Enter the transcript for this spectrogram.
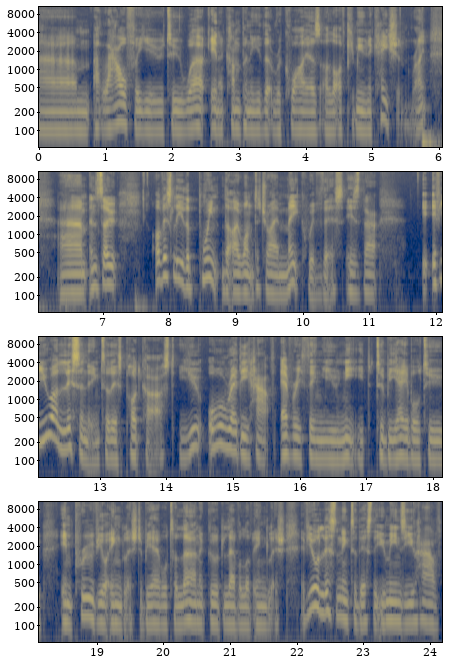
um, allow for you to work in a company that requires a lot of communication, right? Um, and so, obviously, the point that I want to try and make with this is that if you are listening to this podcast, you already have everything you need to be able to improve your English, to be able to learn a good level of English. If you're listening to this, that means you have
